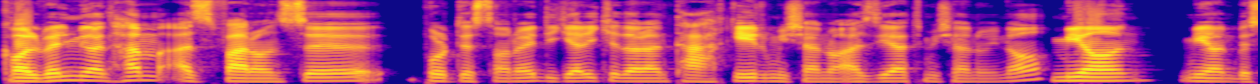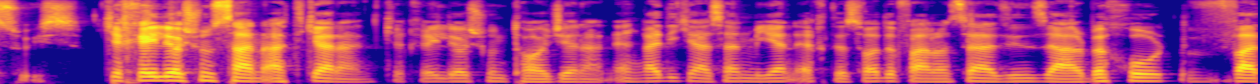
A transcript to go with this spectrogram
کالول میاد هم از فرانسه پروتستان های دیگری که دارن تحقیر میشن و اذیت میشن و اینا میان میان به سوئیس که خیلی هاشون صنعتگرن که خیلی هاشون تاجرن. انقدری که اصلا میگن اقتصاد فرانسه از این ضربه خورد و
